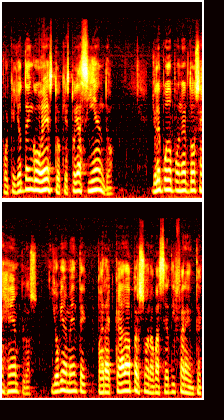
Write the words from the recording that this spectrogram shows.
Porque yo tengo esto que estoy haciendo. Yo le puedo poner dos ejemplos y obviamente para cada persona va a ser diferente.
